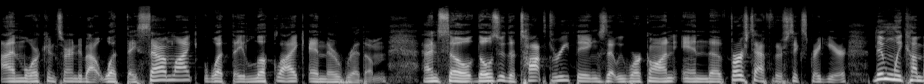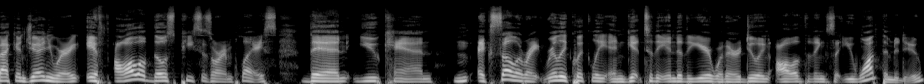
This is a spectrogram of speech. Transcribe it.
I'm more concerned about what they sound like, what they look like, and their rhythm. And so those are the top three things that we work on in the first half of their sixth grade year. Then when we come back in January, if all of those pieces are in place, then you can accelerate really quickly and get to the end of the year where they're doing all of the things that you want them to do.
